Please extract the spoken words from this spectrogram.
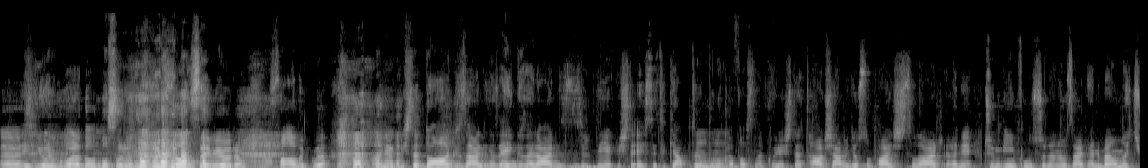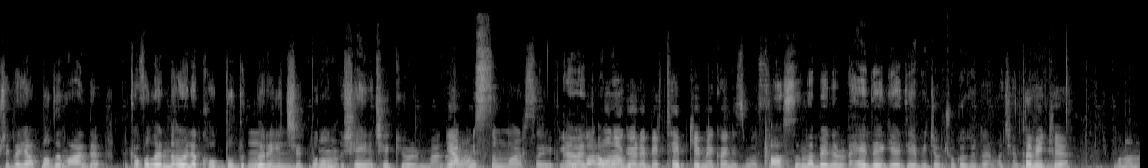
Evet. Ediyorum bu arada onda sorun yok onu seviyorum. Sağlıklı. Ama diyor ki işte doğal güzelliğiniz en güzel halinizdir deyip işte estetik yaptırıp bunu kafasına koyuyor. İşte tavşan videosunu paylaştılar hani tüm influencerların özellikle. Hani ben onu hiçbir şekilde yapmadığım halde kafalarında öyle kodladıkları için bunun şeyini çekiyorum ben. Yapmışsın varsayıyorlar. Evet, ama- Ona göre bir tepki mekanizması. aslında benim HDG diye video çok özür dilerim açabilir Tabii miyim? ki. Bunun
